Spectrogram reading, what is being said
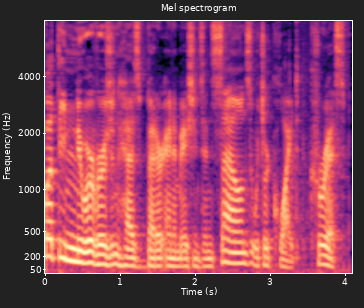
But the newer version has better animations and sounds, which are quite crisp.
